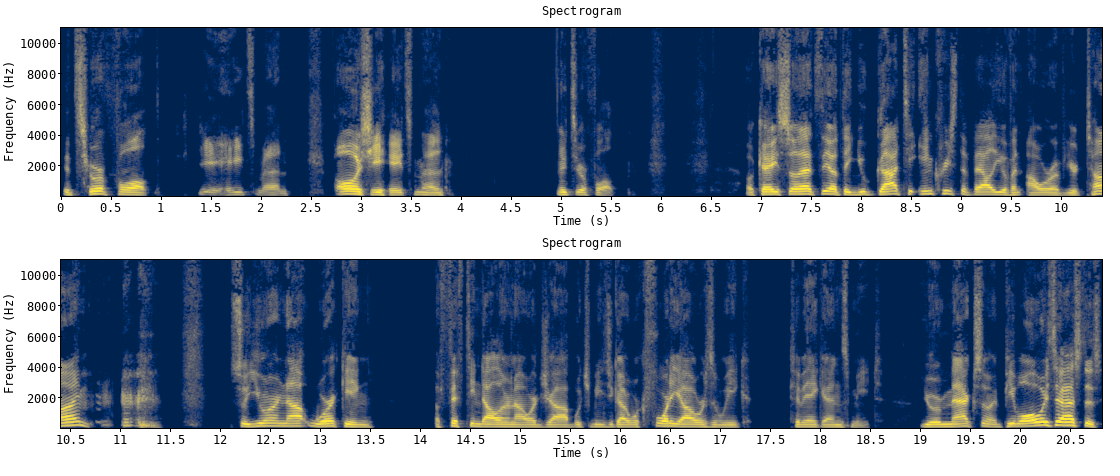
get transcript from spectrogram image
It's your fault. She hates men. Oh, she hates men. It's your fault. Okay, so that's the other thing. You got to increase the value of an hour of your time. so you are not working a $15 an hour job, which means you got to work 40 hours a week to make ends meet. Your maximum, people always ask this,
